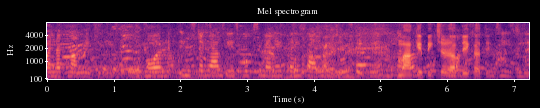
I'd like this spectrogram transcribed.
मन्नत मांगने के लिए। और इंस्टाग्राम फेसबुक से मैंने कई सारे वीडियोस देखे हैं। माँ के पिक्चर आप देखा थे? जी जी।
